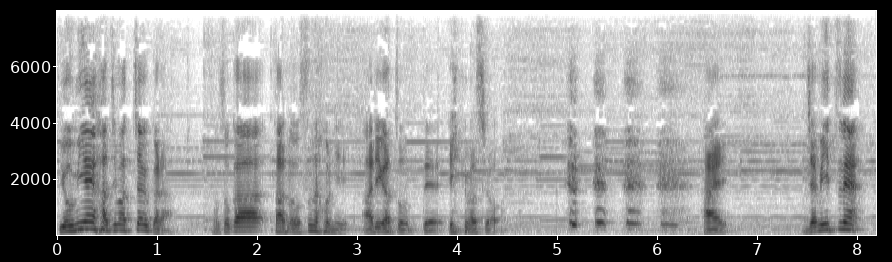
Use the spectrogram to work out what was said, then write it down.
読み合い始まっちゃうから。もうそこは、あの、素直にありがとうって言いましょう。はい。じゃあ3つ目。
